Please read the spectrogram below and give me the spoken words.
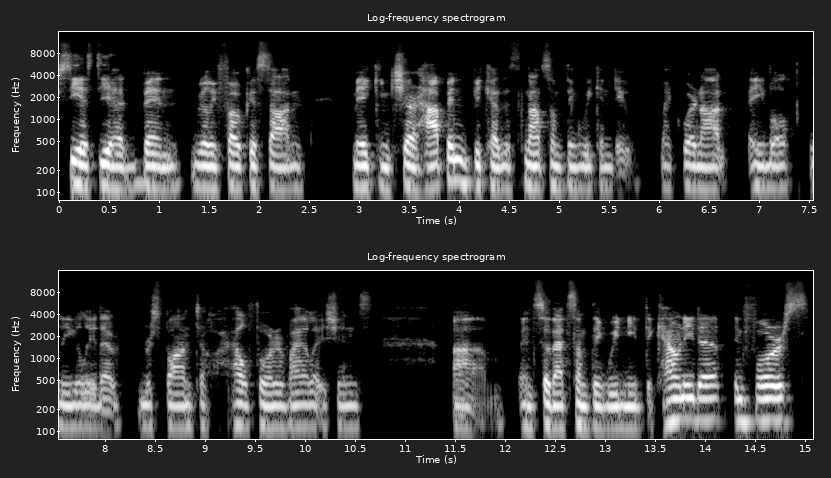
CSD had been really focused on making sure happen because it's not something we can do. Like we're not able legally to respond to health order violations. Um, and so that's something we need the county to enforce.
